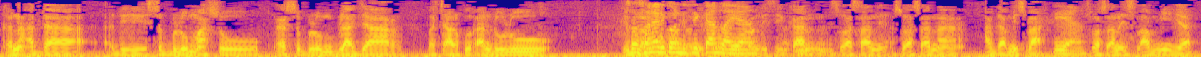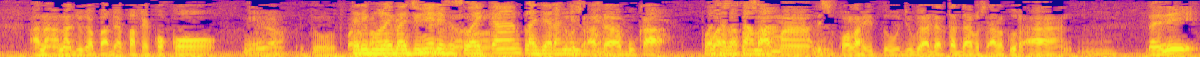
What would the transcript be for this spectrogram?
karena ada di sebelum masuk eh, sebelum belajar baca Al-Qur'an dulu. Di Suasana dikondisikan lah ya. Dikondisikan suasana suasana agamis lah. Iya. Suasana Islami ya. Anak-anak juga pada pakai koko Iya. ya, itu Dari mulai bajunya disesuaikan, pelajarannya Terus juga. ada buka Puasa puasa, bersama. bersama. di sekolah itu, juga ada tadarus Al-Qur'an. Hmm. Nah, ini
